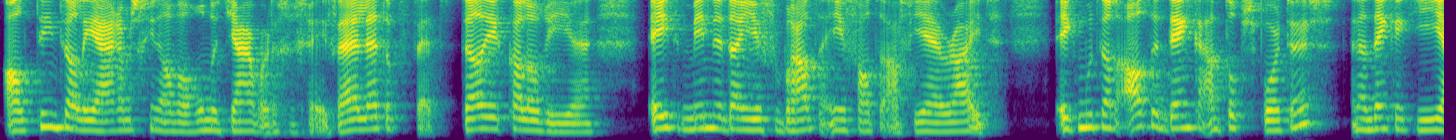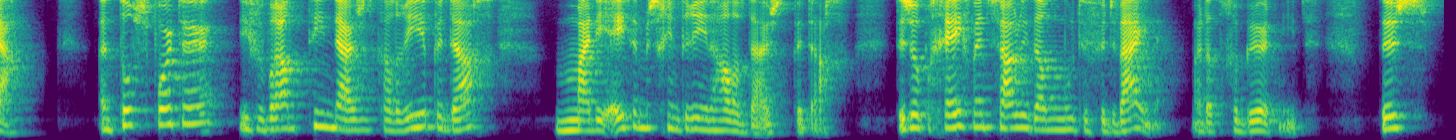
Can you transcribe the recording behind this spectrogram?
al tientallen jaren, misschien al wel honderd jaar worden gegeven. Let op vet, tel je calorieën, eet minder dan je verbrandt en je valt af. Yeah, right. Ik moet dan altijd denken aan topsporters. En dan denk ik, ja, een topsporter die verbrandt 10.000 calorieën per dag, maar die eten misschien 3.500 per dag. Dus op een gegeven moment zou die dan moeten verdwijnen. Maar dat gebeurt niet. Dus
